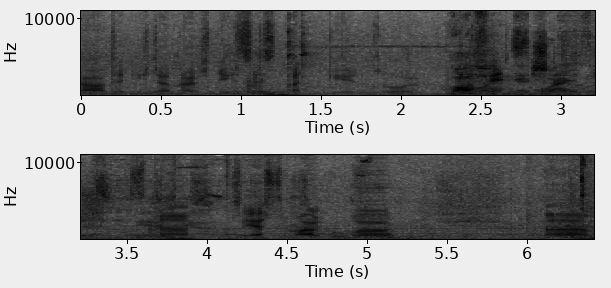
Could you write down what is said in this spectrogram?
Karte ich dann als nächstes angehen soll. Boah, oh, der Scheiße. Ja, das erste Mal, Hurra. Ähm,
